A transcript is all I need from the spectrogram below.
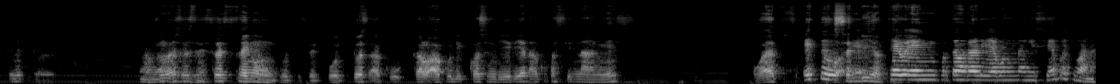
Itu betul. aku nggak selesai selesai ngomong putus deh. putus aku kalau aku di kos sendirian aku pasti nangis Pokoknya Itu Sedih eh, aku. cewek yang pertama kali abang nangis siapa cuman?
